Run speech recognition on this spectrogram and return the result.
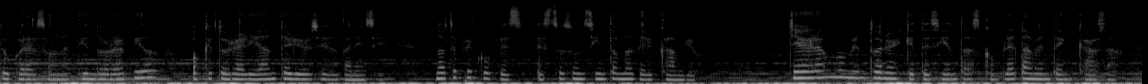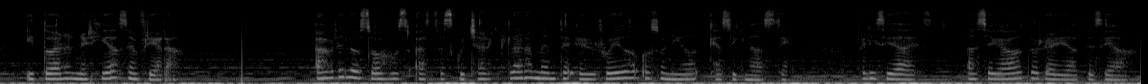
tu corazón latiendo rápido o que tu realidad anterior se desvanece. No te preocupes, estos son síntomas del cambio. Llegará un momento en el que te sientas completamente en casa y toda la energía se enfriará. Abre los ojos hasta escuchar claramente el ruido o sonido que asignaste. Felicidades, has llegado a tu realidad deseada.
